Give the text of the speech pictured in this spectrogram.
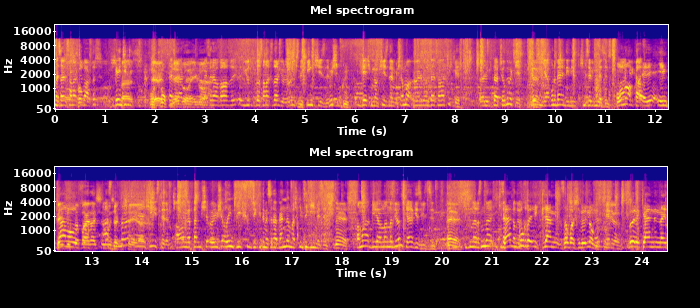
Mesela sanatçı vardır. Bencillik. Evet. çok güzel Mesela, Ego, ego. mesela bazı YouTube'da sanatçılar görüyorum işte bin kişi izlemiş, 5 milyon kişi izlemiş ama öyle bir özel sanatçı ki öyle gitar çalıyor ki diyorsun ya bunu ben dinleyeyim kimse bilmesin. Onu e, imkan olsa paylaşılmayacak bir Aslında şey e, yani. şey isterim, avantgarddan bir şey, öyle bir şey alayım ki şu ceketi mesela benden başka kimse giymesin. Evet. Ama bir yandan da diyorum ki herkes bilsin. Evet. İkisinin arasında ikilem sen kalıyorsun. burada iklem savaşı veriyor musun? Evet, veriyorum. Böyle kendinle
